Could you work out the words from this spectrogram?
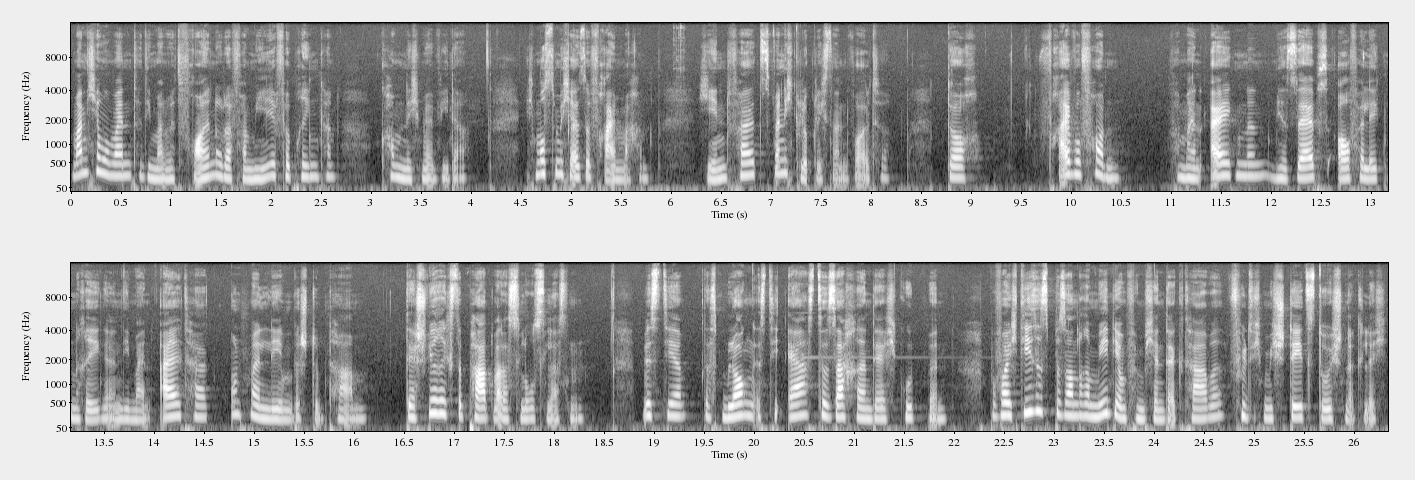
Manche Momente, die man mit Freunden oder Familie verbringen kann, kommen nicht mehr wieder. Ich musste mich also frei machen. Jedenfalls, wenn ich glücklich sein wollte. Doch frei wovon? Von meinen eigenen, mir selbst auferlegten Regeln, die meinen Alltag und mein Leben bestimmt haben. Der schwierigste Part war das Loslassen. Wisst ihr, das Bloggen ist die erste Sache, in der ich gut bin. Bevor ich dieses besondere Medium für mich entdeckt habe, fühlte ich mich stets durchschnittlich.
